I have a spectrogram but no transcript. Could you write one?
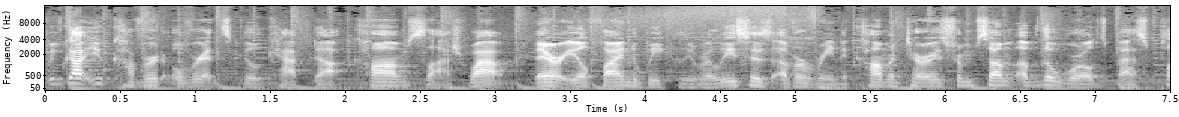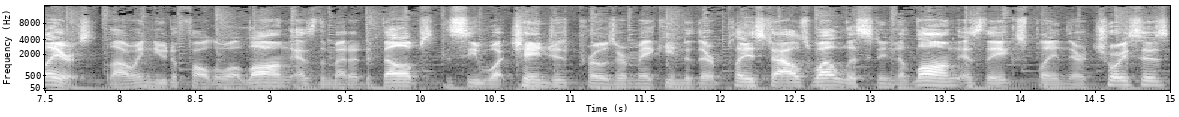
we've got you covered over at skill-capped.com slash wow. There you'll find weekly releases of arena commentaries from some of the world's best players, allowing you to follow along as the meta develops to see what changes pros are making to their playstyles while listening along as they explain their choices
